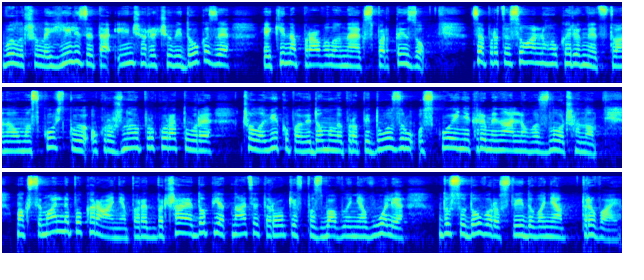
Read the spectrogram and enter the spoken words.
вилучили гільзи та інші речові докази, які направили на експертизу. За процесуального керівництва Новомосковської окружної прокуратури чоловіку повідомили про підозру у скоєнні кримінального злочину. Максимальне покарання передбачає до 15 років позбавлення волі. Досудове розслідування триває.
